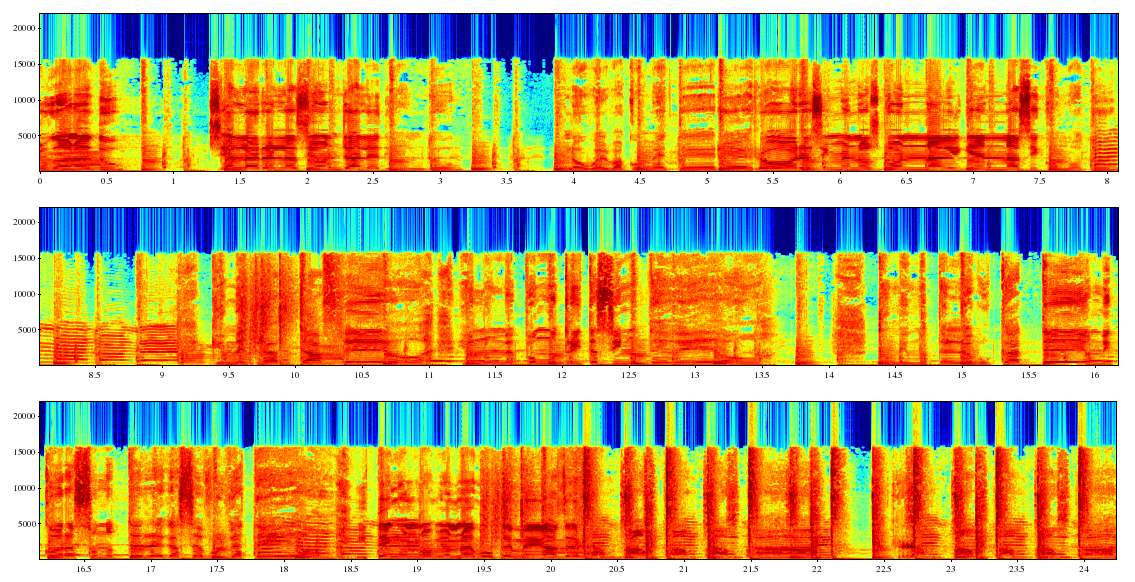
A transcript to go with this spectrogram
You gonna do? Si a la relación ya le di un do. No vuelvo a cometer errores y menos con alguien así como tú. Que me trata feo. Yo no me pongo triste si no te veo. Tú mismo te la buscaste. En mi corazón no te rega, se vuelve ateo. Y tengo un novio nuevo que me hace ram, pam, pam, pam, pam. Ram, pam, pam, pam, pam.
